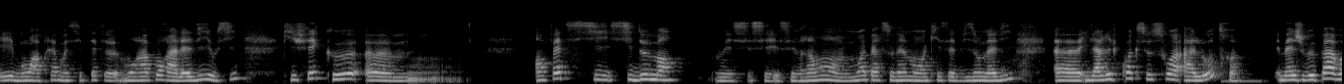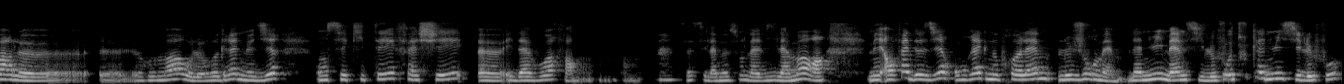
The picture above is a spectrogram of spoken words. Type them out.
Et bon, après, moi, c'est peut-être euh, mon rapport à la vie aussi qui fait que, en fait, si, demain, mais c'est vraiment moi personnellement qui ai cette vision de la vie, euh, il arrive quoi que ce soit à l'autre, eh ben, je ne veux pas avoir le, remords ou le regret de me dire on s'est quitté, fâché euh, et d'avoir, enfin, ça c'est la notion de la vie, la mort, hein. mais en fait de se dire on règle nos problèmes le jour même, la nuit même s'il le faut, toute la nuit s'il le faut,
